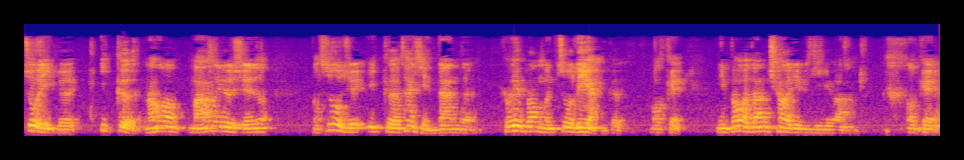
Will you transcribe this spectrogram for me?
做一个一个，然后马上就学生说，老师我觉得一个太简单了，可不可以帮我们做两个？OK，你把我当 ChatGPT 吗？OK，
